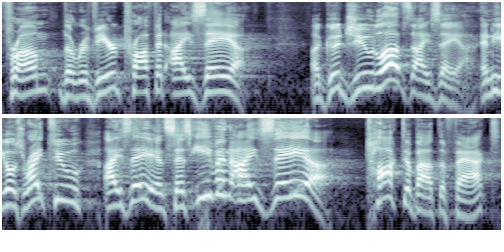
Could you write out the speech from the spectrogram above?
from the revered prophet Isaiah. A good Jew loves Isaiah. And he goes right to Isaiah and says, even Isaiah talked about the fact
